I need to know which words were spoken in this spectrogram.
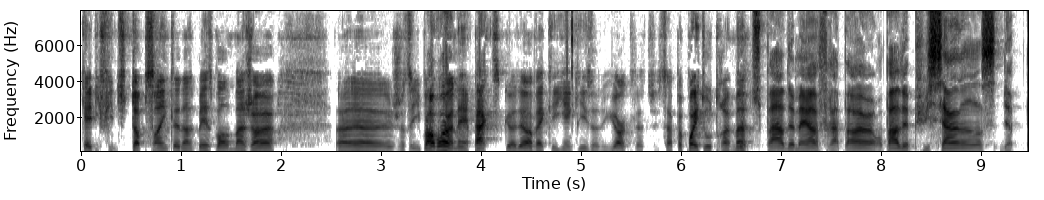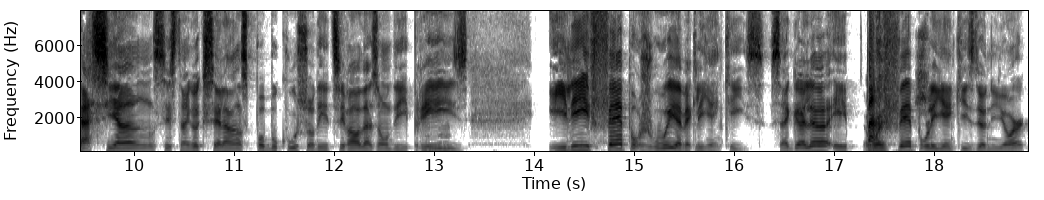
qualifier du top 5 dans le baseball majeur. Euh, je veux dire, il peut avoir un impact, ce gars-là, avec les Yankees de New York. Là. Ça peut pas être autrement. Tu parles de meilleur frappeur. On parle de puissance, de patience. C'est un gars qui s'élance pas beaucoup sur des tireurs de la zone des prises. Il est fait pour jouer avec les Yankees. Ce gars-là est parfait pour les Yankees de New York.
